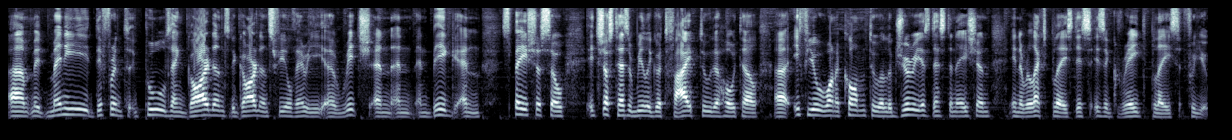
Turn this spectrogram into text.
um, with many different pools and gardens. The gardens feel very uh, rich and, and and big and spacious. So it just has a really good vibe to the hotel. Uh, if you want to come to a luxurious destination in a relaxed place, this is a great place for you.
